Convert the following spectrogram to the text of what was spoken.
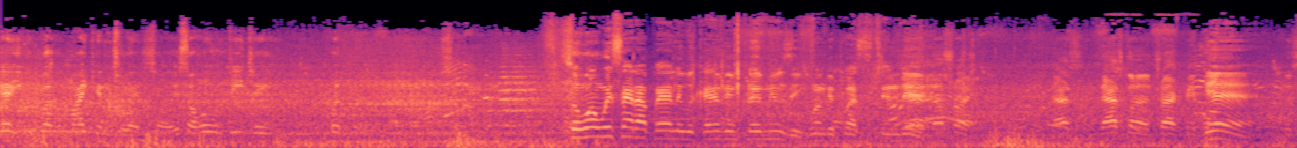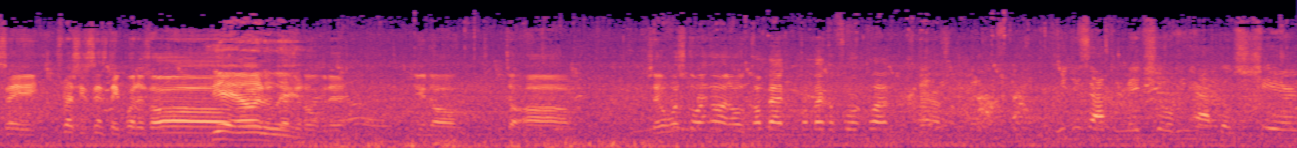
Yeah, you can plug a mic into it. So it's a whole DJ equipment. So when we set up early, we can even play music when people are sitting Yeah, there. that's right. That's, that's going to attract people. Yeah. To say, especially since they put us all, Yeah, all the way. over there, you know, to um, say, well, what's going on? Oh, come back, come back at 4 o'clock. We just have to make sure we have those chairs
